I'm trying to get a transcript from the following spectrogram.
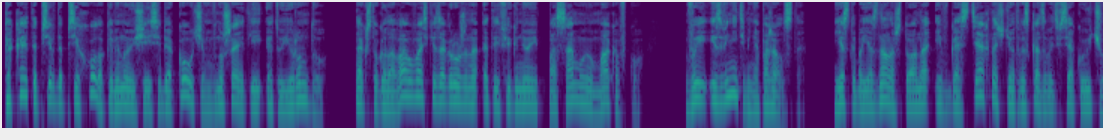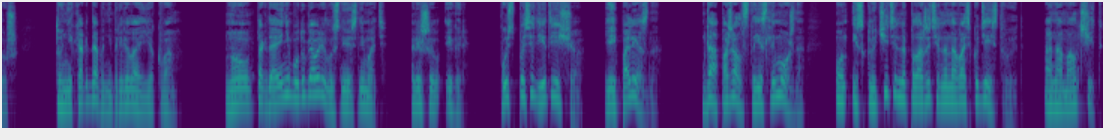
«Какая-то псевдопсихолог, именующая себя коучем, внушает ей эту ерунду. Так что голова у Васьки загружена этой фигней по самую маковку. Вы извините меня, пожалуйста. Если бы я знала, что она и в гостях начнет высказывать всякую чушь, то никогда бы не привела ее к вам». «Ну, тогда я не буду Гаврилу с нее снимать», — решил Игорь. «Пусть посидит еще. Ей полезно». «Да, пожалуйста, если можно. Он исключительно положительно на Ваську действует. Она молчит.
